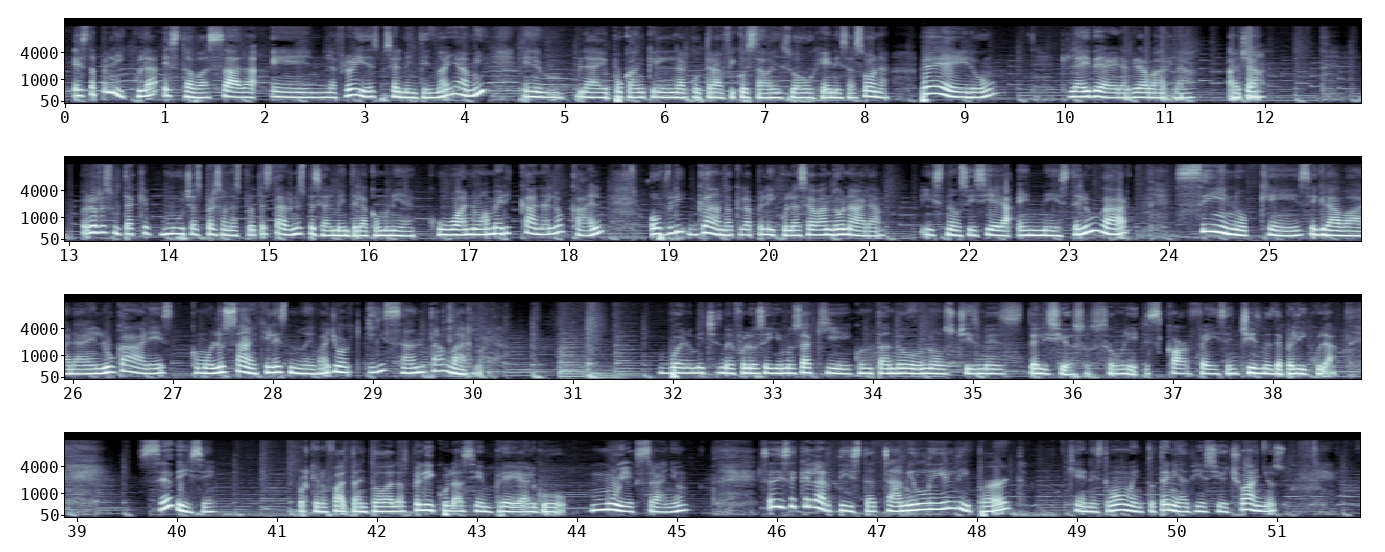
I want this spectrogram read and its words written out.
esta película está basada en la Florida, especialmente en Miami, en la época en que el narcotráfico estaba en su auge en esa zona. Pero la idea era grabarla allá. Pero resulta que muchas personas protestaron, especialmente la comunidad cubanoamericana local, obligando a que la película se abandonara no se hiciera en este lugar, sino que se grabara en lugares como Los Ángeles, Nueva York y Santa Bárbara. Bueno, mi chisméfolo, seguimos aquí contando unos chismes deliciosos sobre Scarface en chismes de película. Se dice, porque no falta en todas las películas siempre algo muy extraño, se dice que el artista Tammy Lee Lippert, que en este momento tenía 18 años,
